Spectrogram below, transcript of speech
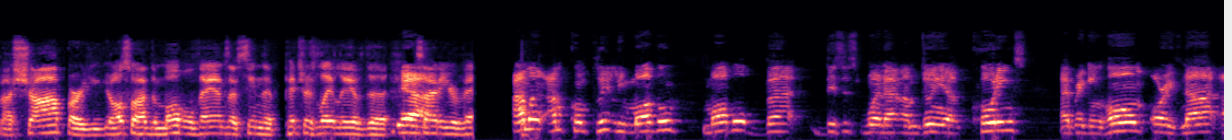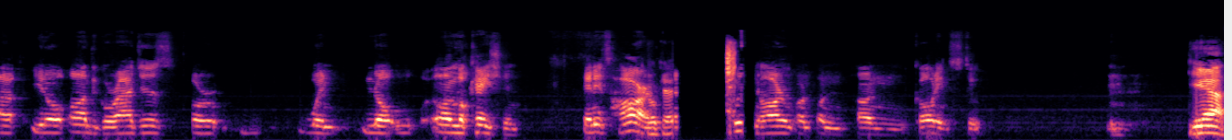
a shop, or you also have the mobile vans? I've seen the pictures lately of the Yeah. side of your van. I'm a, I'm completely mobile, mobile, but this is when I, I'm doing uh, coatings. I bring it home, or if not, uh, you know, on the garages or when you know on location, and it's hard. Okay. Pushing hard on on, on coatings too. Yeah.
